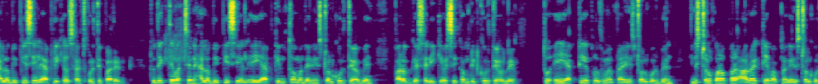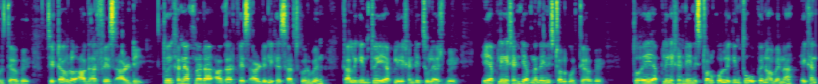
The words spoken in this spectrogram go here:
হ্যালো বিপিসিএল অ্যাপ লিখেও সার্চ করতে পারেন। তো দেখতে পাচ্ছেন হ্যালো বিপিসিএল এই অ্যাপ কিন্তু আমাদের ইনস্টল করতে হবে ভারত গ্যাসের ইকেওয়াইসি কমপ্লিট করতে হলে। তো এই অ্যাপটিকে প্রথমে আপনারা ইনস্টল করবেন। ইনস্টল করার পর আরও একটি অ্যাপ আপনাকে ইনস্টল করতে হবে, যেটা হলো আধার ফেস আরডি তো এখানে আপনারা আধার ফেস আরডি লিখে সার্চ করবেন, তাহলে কিন্তু এই অ্যাপ্লিকেশানটি চলে আসবে। এই অ্যাপ্লিকেশানটি আপনাদের ইনস্টল করতে হবে। তো এই অ্যাপ্লিকেশানটি ইনস্টল করলে কিন্তু ওপেন হবে না, এখান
